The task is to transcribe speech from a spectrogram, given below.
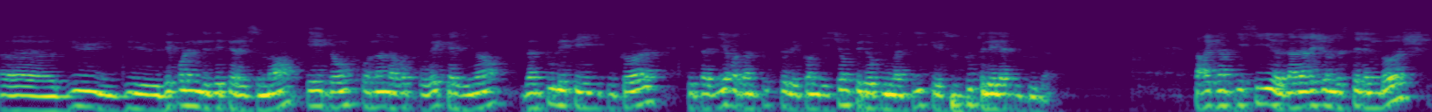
euh, des problèmes de dépérissement. Et donc, on en a retrouvé quasiment dans tous les pays viticoles, c'est-à-dire dans toutes les conditions pédoclimatiques et sous toutes les latitudes. Par exemple, ici, euh, dans la région de Stellenbosch,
